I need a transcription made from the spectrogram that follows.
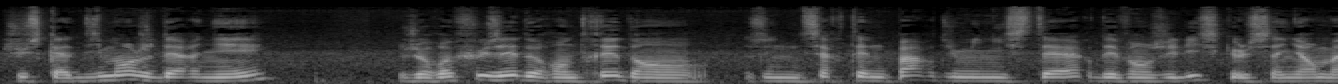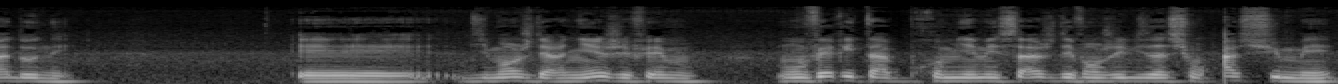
jusqu'à dimanche dernier, je refusais de rentrer dans une certaine part du ministère d'évangéliste que le Seigneur m'a donné. Et dimanche dernier, j'ai fait mon véritable premier message d'évangélisation assumé,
